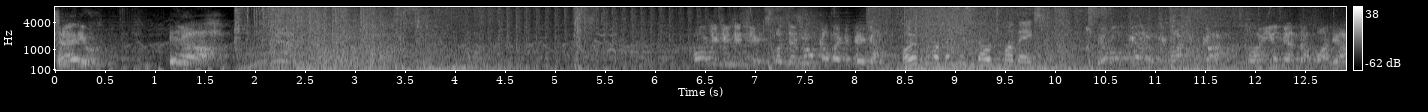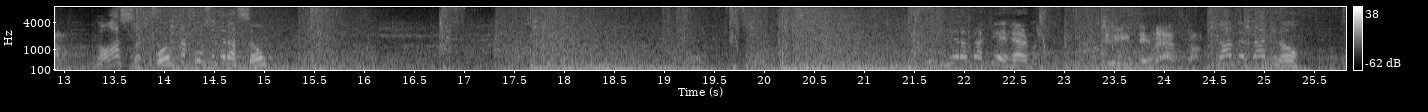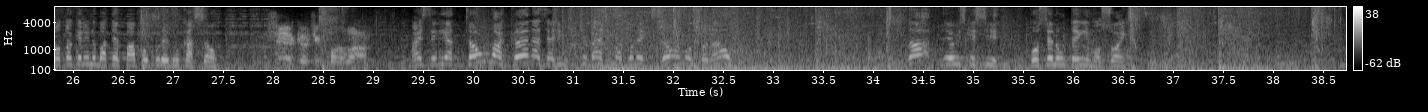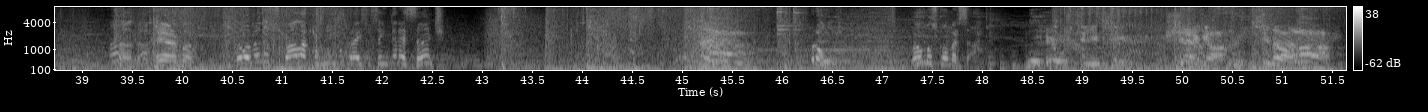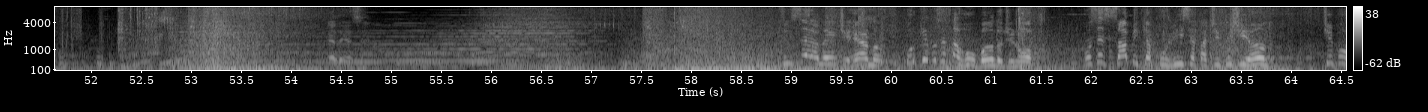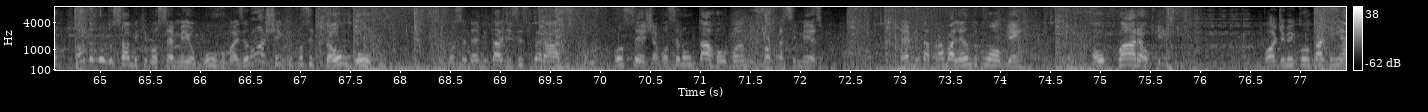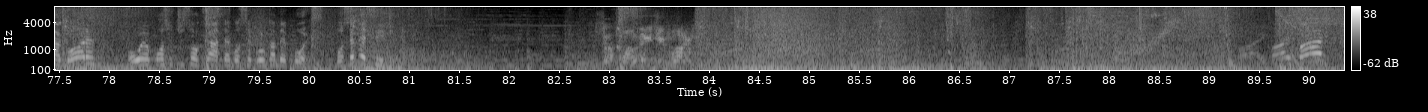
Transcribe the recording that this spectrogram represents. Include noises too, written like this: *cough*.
Sério? Ah! Pode desistir, você nunca vai me pegar. Foi o que você disse da última vez. Eu não quero te machucar, só ia me atrapalhar. Nossa, quanta consideração. O dinheiro é pra quê, Herman? Te interessa? Na verdade, não. Só tô querendo bater papo por educação. Chega de falar. Mas seria tão bacana se a gente tivesse uma conexão emocional. Ah, eu esqueci. Você não tem emoções. Anda, Herman. Pelo menos fala comigo pra isso ser interessante. Pronto. Vamos conversar. Eu disse, chega. Beleza. Sinceramente, Herman, por que você tá roubando de novo? Você sabe que a polícia tá te vigiando. Tipo, todo mundo sabe que você é meio burro, mas eu não achei que fosse tão burro. Você deve estar desesperado. Ou seja, você não tá roubando só pra si mesmo. Deve estar trabalhando com alguém. Ou para alguém. Pode me contar quem é agora, ou eu posso te socar até você contar depois. Você decide. Já falei demais. Vai, vai,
